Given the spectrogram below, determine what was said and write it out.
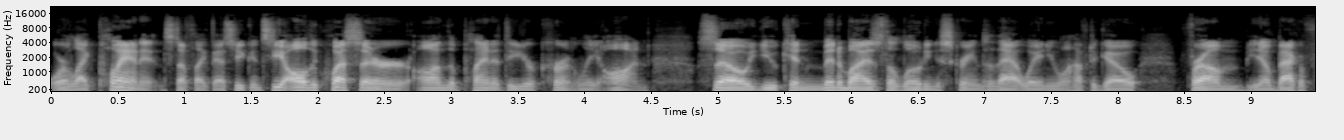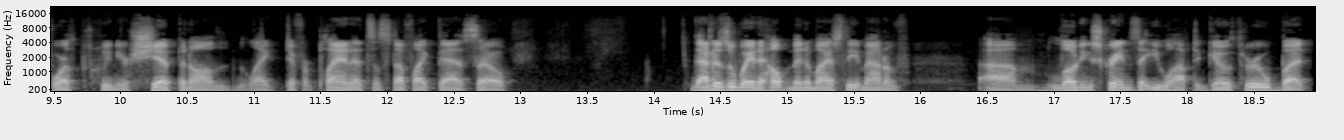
or like planet and stuff like that. So you can see all the quests that are on the planet that you're currently on. So you can minimize the loading screens that way, and you won't have to go from you know back and forth between your ship and all like different planets and stuff like that. So that is a way to help minimize the amount of um, loading screens that you will have to go through, but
